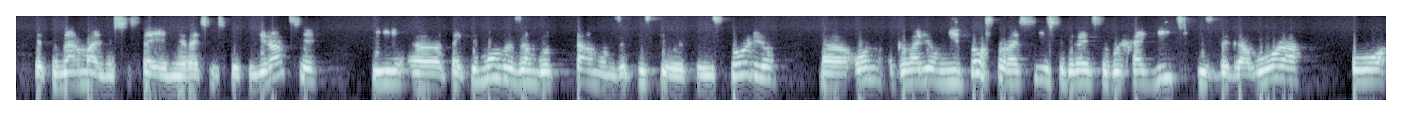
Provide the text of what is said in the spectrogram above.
– это нормальное состояние Российской Федерации. И э, таким образом вот там он запустил эту историю. Он говорил не то, что Россия собирается выходить из договора о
